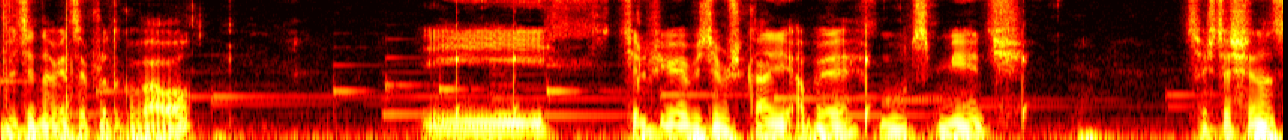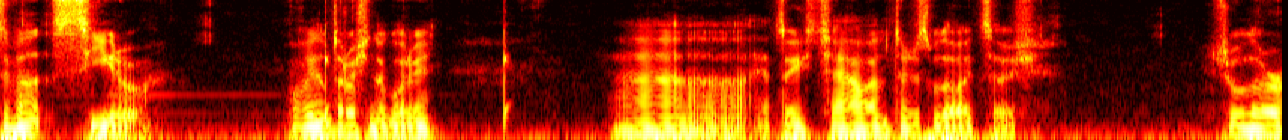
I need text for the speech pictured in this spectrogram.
Będzie na więcej produkowało. I... Cierpliwie będziemy szukali, aby móc mieć... Coś, co się nazywa Sear. Powinno to rośnie do góry. Eee, ja tutaj chciałem też zbudować coś. Jeweler.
